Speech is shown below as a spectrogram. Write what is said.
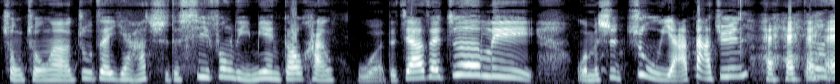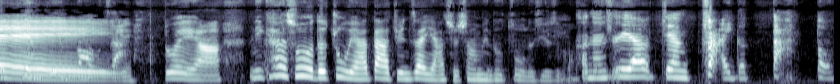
虫虫啊，住在牙齿的细缝里面，高喊：“我的家在这里，我们是蛀牙大军！”嘿嘿嘿嘿爆。对呀、你看所有的蛀牙大军在牙齿上面都做了些什么？可能是要这样炸一个大洞。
